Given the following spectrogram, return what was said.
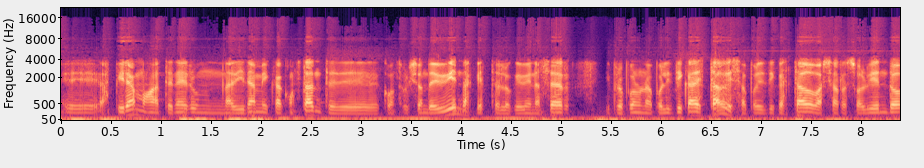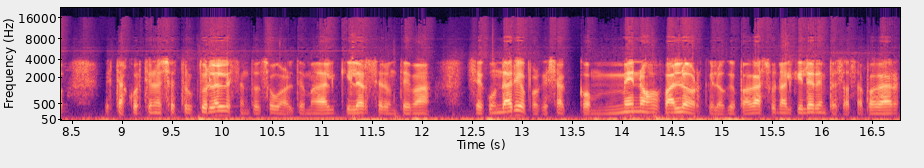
eh, aspiramos a tener una dinámica constante de construcción de viviendas, que esto es lo que viene a hacer y propone una política de Estado, y esa política de Estado vaya resolviendo estas cuestiones estructurales, entonces bueno, el tema de alquiler será un tema secundario, porque ya con menos valor que lo que pagás un alquiler empezás a pagar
